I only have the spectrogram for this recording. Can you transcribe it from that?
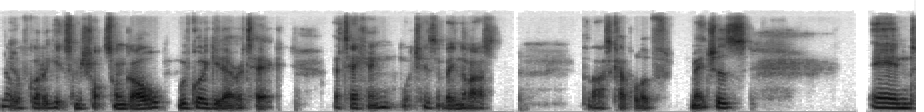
know, Yeah. we've got to get some shots on goal. We've got to get our attack attacking, which hasn't been the last the last couple of matches. And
